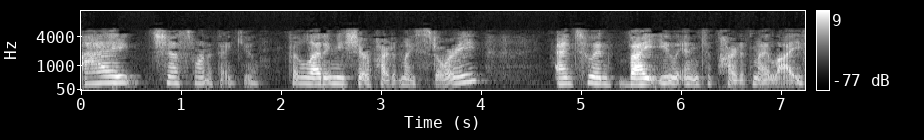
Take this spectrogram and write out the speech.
I just want to thank you for letting me share part of my story and to invite you into part of my life.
